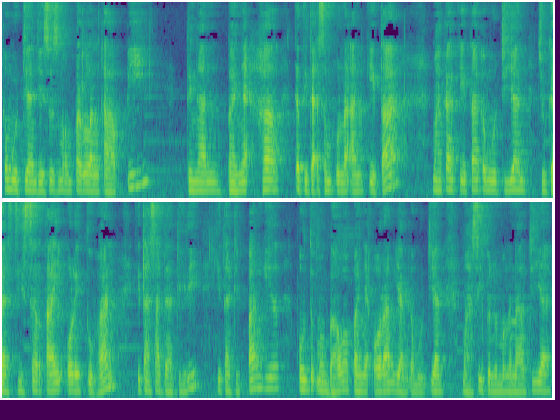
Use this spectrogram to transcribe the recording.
kemudian Yesus memperlengkapi dengan banyak hal ketidaksempurnaan kita, maka kita kemudian juga disertai oleh Tuhan, kita sadar diri, kita dipanggil untuk membawa banyak orang yang kemudian masih belum mengenal dia,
